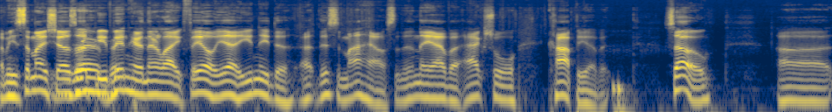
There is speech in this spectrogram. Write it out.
I mean, somebody shows up, you've been here, and they're like, "Phil, yeah, you need to. Uh, this is my house," and then they have an actual copy of it. So, uh,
